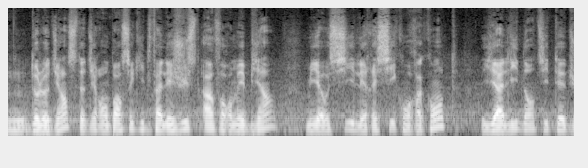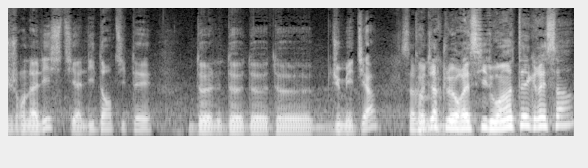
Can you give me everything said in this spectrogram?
Mhm. de l'audience, c'est-à-dire on pensait qu'il fallait juste informer bien, mais il y a aussi les récits qu'on raconte, il y a l'identité du journaliste, il y a l'identité de, de- de- de- du média. Ça veut Comme- dire que le récit doit intégrer ça?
